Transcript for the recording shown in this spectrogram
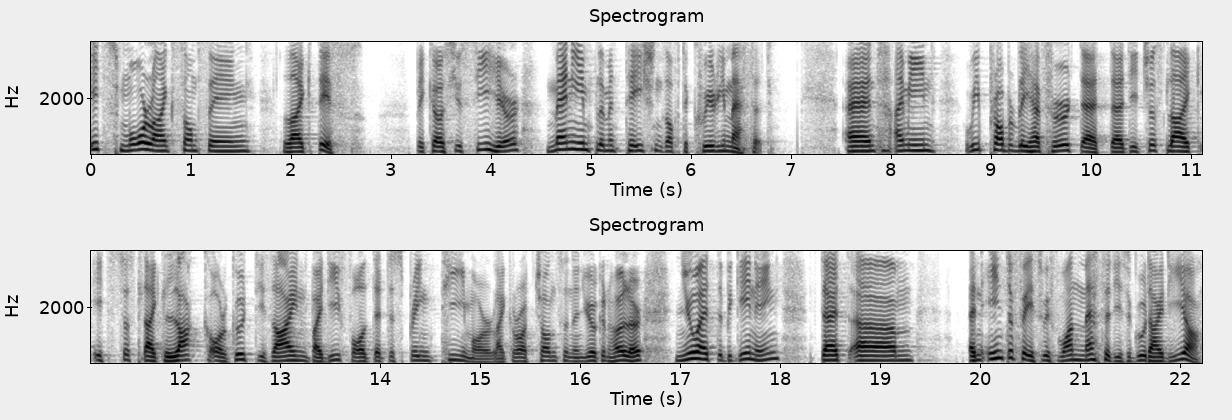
It's more like something like this because you see here many implementations of the query method. And I mean, we probably have heard that, that it just like, it's just like luck or good design by default that the Spring team or like Rod Johnson and Jürgen Höller knew at the beginning that um, an interface with one method is a good idea.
